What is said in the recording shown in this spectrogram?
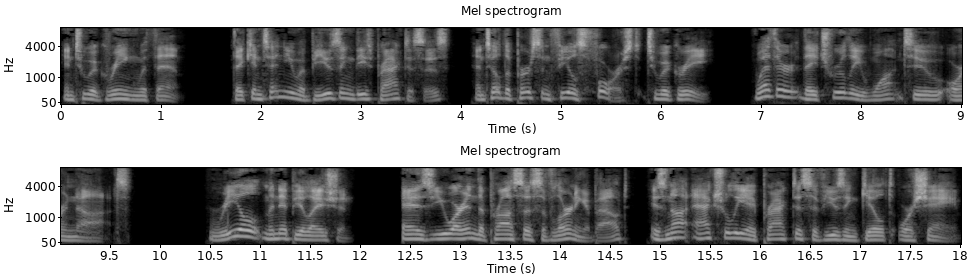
into agreeing with them. They continue abusing these practices until the person feels forced to agree, whether they truly want to or not. Real manipulation as you are in the process of learning about, is not actually a practice of using guilt or shame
